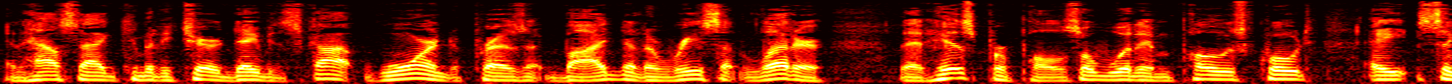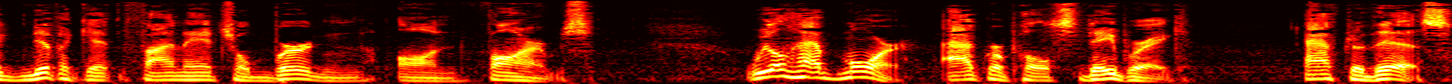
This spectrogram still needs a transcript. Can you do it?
and House Ag Committee Chair David Scott warned President Biden in a recent letter that his proposal would impose, quote, a significant financial burden on farms. We'll have more AgriPulse Daybreak after this.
